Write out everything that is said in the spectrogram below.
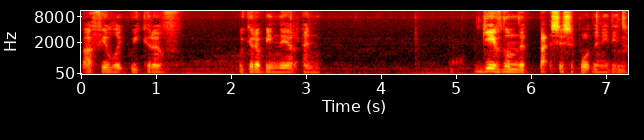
But I feel like we could have, we could have been there and gave them the bits of support they needed. Mm.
